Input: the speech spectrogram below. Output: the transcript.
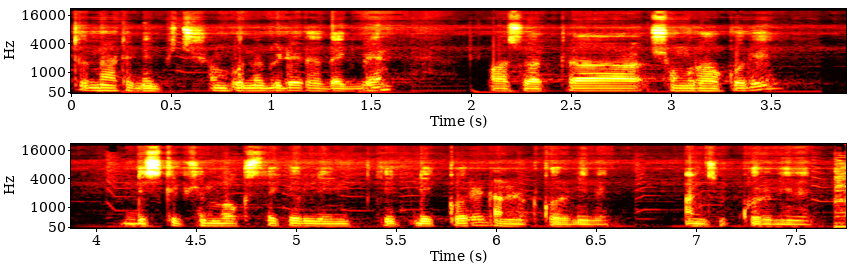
তো না টেনে সম্পূর্ণ ভিডিওটা দেখবেন পাসওয়ার্ডটা সংগ্রহ করে ডিসক্রিপশন বক্স থেকে লিঙ্কটি ক্লিক করে ডাউনলোড করে নেবেন। আনজিপ করে নেবেন।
